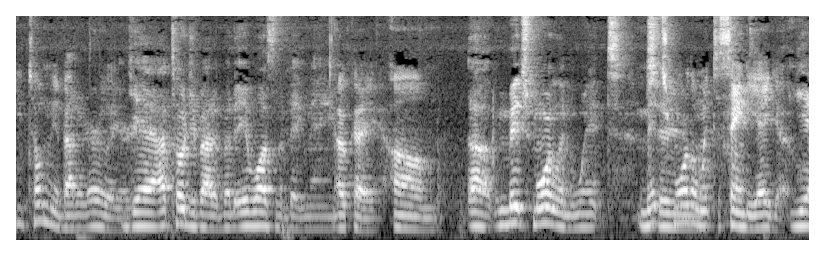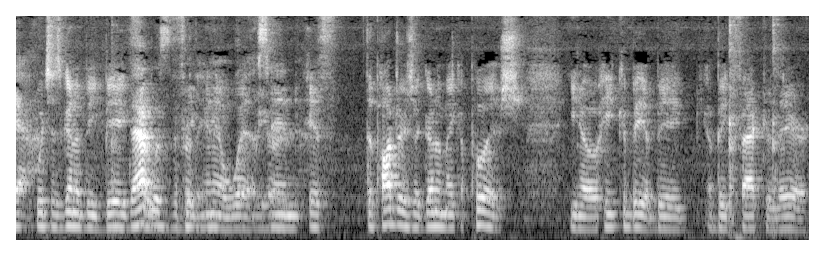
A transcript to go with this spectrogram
you told me about it earlier. Yeah, I told you about it, but it wasn't a big name. Okay. Um, uh, Mitch Moreland went. Mitch to, Moreland went to San Diego. Yeah, which is going to be big. That for, was the for the NL West, and if the Padres are going to make a push, you know he could be a big a big factor there.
